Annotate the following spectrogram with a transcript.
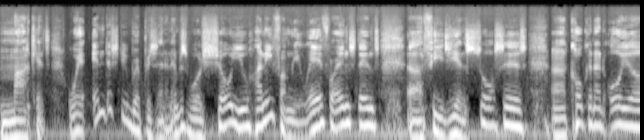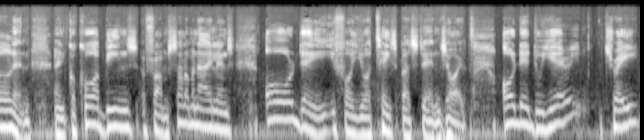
market where industry representatives will show you honey from Niue, for instance, uh, Fijian sauces, uh, coconut oil, and, and cocoa beans from Solomon Islands all day for your taste buds to enjoy. Ode Duyeri, Trade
